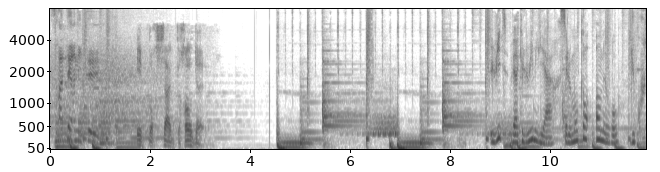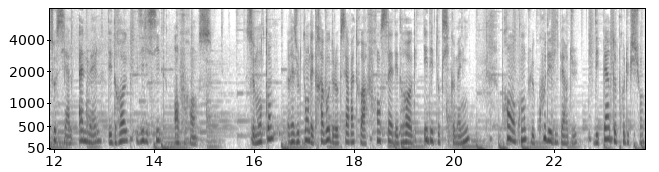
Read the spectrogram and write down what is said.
fraternité. et pour sa grandeur. 8,8 milliards, c'est le montant en euros du coût social annuel des drogues illicites en France. Ce montant, résultant des travaux de l'Observatoire français des drogues et des toxicomanies, prend en compte le coût des vies perdues, des pertes de production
